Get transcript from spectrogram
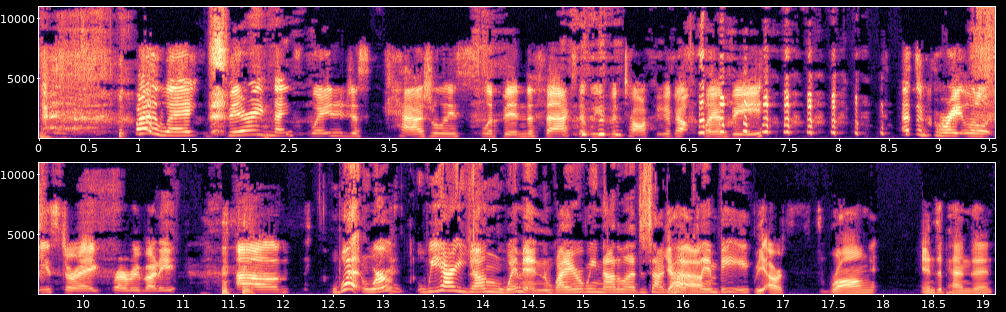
By the way, very nice way to just casually slip in the fact that we've been talking about Plan B. That's a great little Easter egg for everybody. Um, What? We're we are young women. Why are we not allowed to talk Yeah. about Plan B? We are strong, independent.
